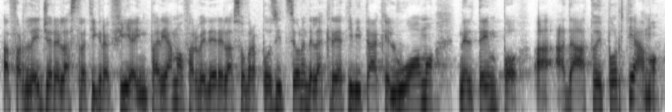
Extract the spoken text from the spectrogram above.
a far leggere la stratigrafia, impariamo a far vedere la sovrapposizione della creatività che l'uomo nel tempo ha, ha dato e portiamo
